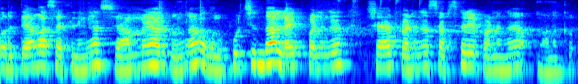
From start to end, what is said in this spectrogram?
ஒரு தேங்காய் சட்னிங்க செம்மையாக இருக்குங்க. உங்களுக்கு பிடிச்சிருந்தா லைக் பண்ணுங்கள் ஷேர் பண்ணுங்கள் சப்ஸ்கிரைப் பண்ணுங்கள் வணக்கம்.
